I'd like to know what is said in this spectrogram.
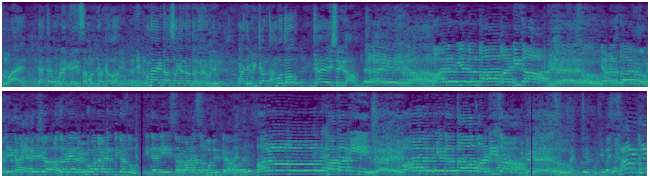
तो आहे. त्याच्यामुळे गैरसमज नकावा मी पुन्हा एकदा सगळ्यांना धन्यवाद देऊ. माझे विचार थांबवतो. जय श्रीराम. भारतीय जनता पार्टीचा यानंतर आपले कार्याध्यक्ष आदरणीय रवी भाऊंना विनंती करतो की त्यांनी सर्वांना संबोधित करावं. भारत माता की भारतीय जनता पार्टीचा. भारतीय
